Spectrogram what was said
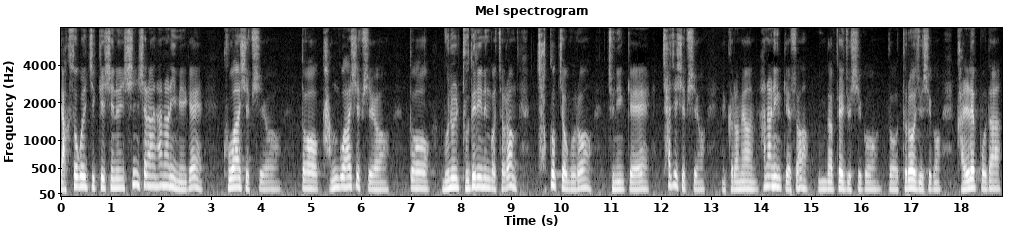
약속을 지키시는 신실한 하나님에게 구하십시오. 또 간구하십시오. 또 문을 두드리는 것처럼 적극적으로 주님께 찾으십시오. 그러면 하나님께서 응답해 주시고 또 들어주시고 갈렙보다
